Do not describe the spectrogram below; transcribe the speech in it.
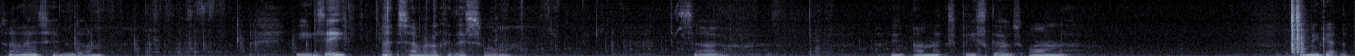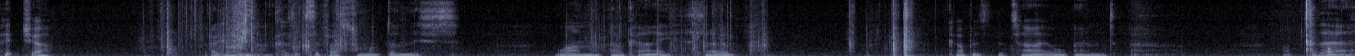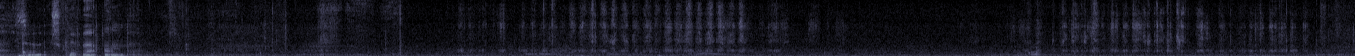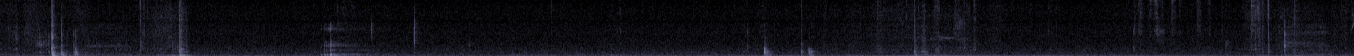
So there's him done. Easy. Let's have a look at this one. So, I think our next piece goes on. Let me get the picture again because it's the first time I've done this one. Okay, so covers the tail and up to there. So let's get that on.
